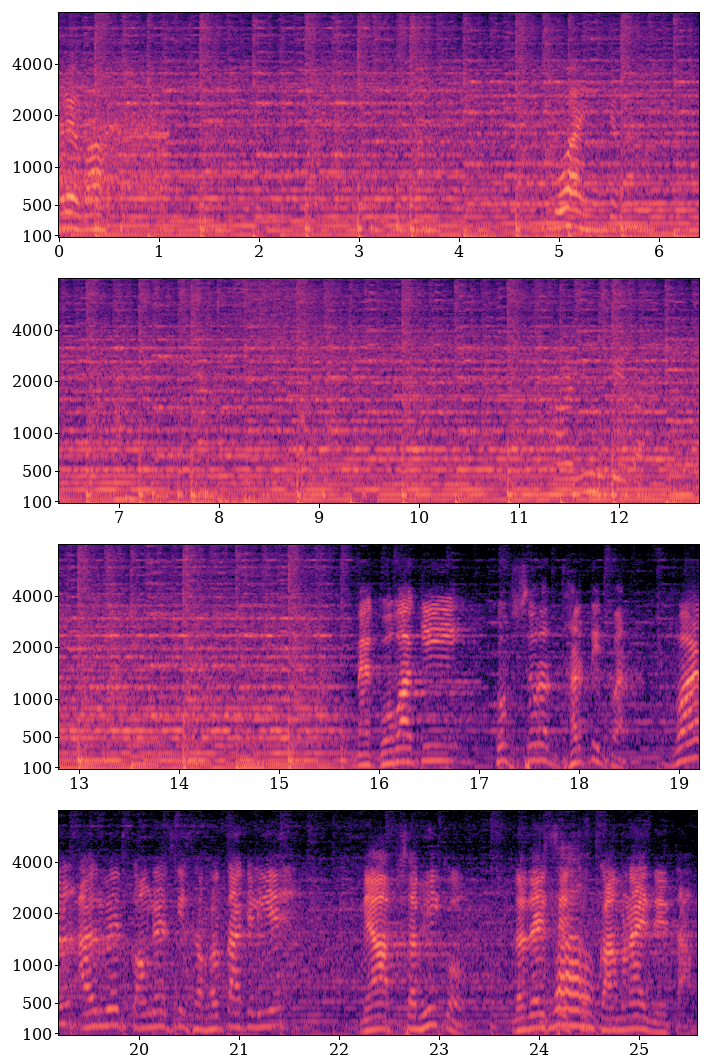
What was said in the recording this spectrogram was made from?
अरे वाह। गोवा हाँ, मैं गोवा की खूबसूरत धरती पर वर्ल्ड आयुर्वेद कांग्रेस की सफलता के लिए मैं आप सभी को हृदय से शुभकामनाएँ देता हूँ।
